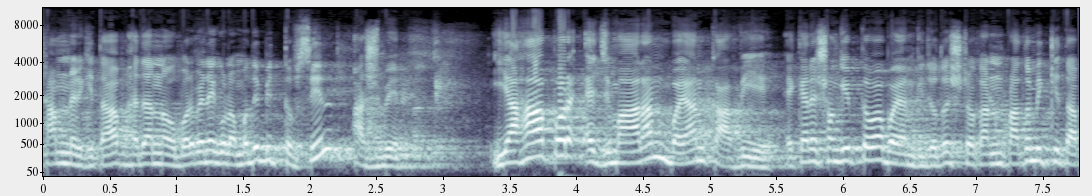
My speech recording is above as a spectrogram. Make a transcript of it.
সামনের কিতাব হায়দান্না উপরবেন মানে এগুলোর মধ্যে বিতফসিল আসবে। यहाँ पर এজমালান বয়ান কাফি है এখানে সংক্ষিপ্ত বা বয়ান কি যথেষ্ট কারণ প্রাথমিক কিতাব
